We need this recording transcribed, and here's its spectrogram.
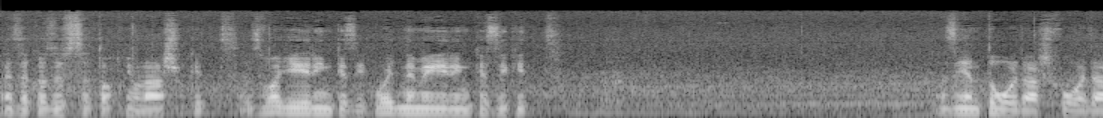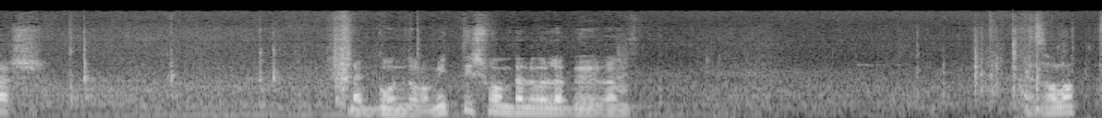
Ezek az összetaknyolások itt. Ez vagy érinkezik, vagy nem érinkezik itt. Ez ilyen toldás-foldás. Meg gondolom itt is van belőle bőven. Ez alatt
